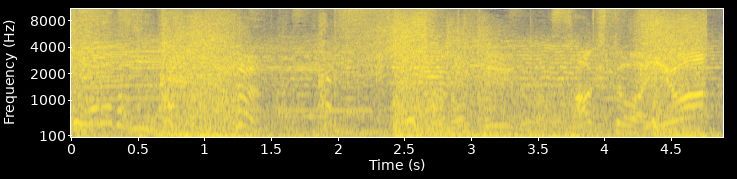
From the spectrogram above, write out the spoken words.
やればいいわその程度は策とは言わん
